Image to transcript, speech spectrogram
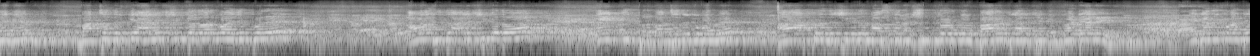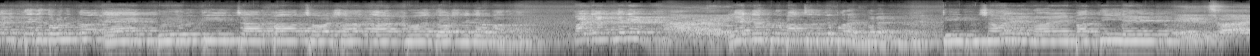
দেখেন বাচ্চাদেরকে আলিফ শিক্ষা দেওয়ার কয়দিন পরে? আমার যদি আলিফ শিক্ষা দেওয়ার একদিন পরে বাচ্চাদেরকে বলবেন আপনাদের সিলেটের মাঝখানে সুন্দর করে বারোটি আলিফ লেখেন। কয়টি আলিফ? এখানে কয়টি আলিফ দেখেন তো বলেন তো? এক দুই তিন চার পাঁচ ছয় সাত আট নয় দশ এগারো বারো। কয়টি আলিফ লেখেন? লেখার পরে বাচ্চাদেরকে পড়ায় বলেন তিন ছয় নয় বাদ দিয়ে তিন ছয়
